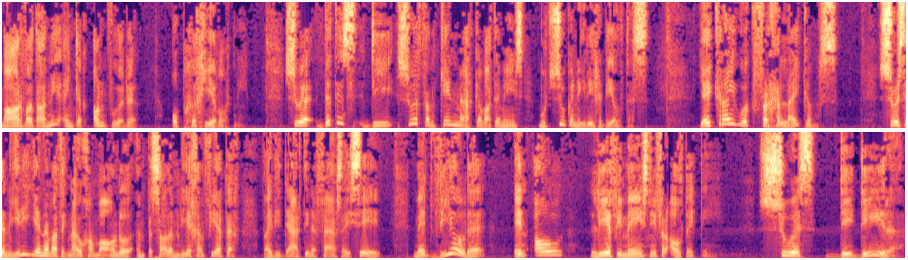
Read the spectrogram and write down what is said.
maar wat daar nie eintlik antwoorde op gegee word nie. So dit is die soort van kenmerke wat 'n mens moet soek in hierdie gedeeltes. Jy kry ook vergelykings soos in hierdie ene wat ek nou gaan behandel in Psalm 49 by die 13de vers. Hy sê met weelde en al leef die mens nie vir altyd nie soos die diere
